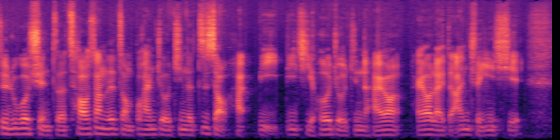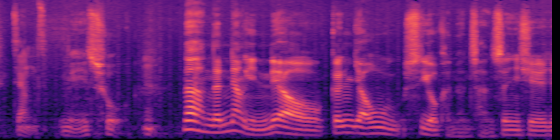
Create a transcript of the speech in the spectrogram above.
所以如果选择超商的这种不含酒精的，至少还比比起喝酒精的还要还要来的安全一些，这样子。没错。那能量饮料跟药物是有可能产生一些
